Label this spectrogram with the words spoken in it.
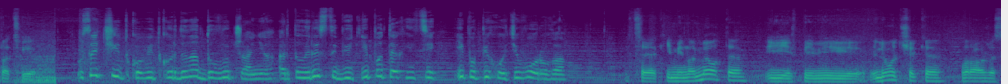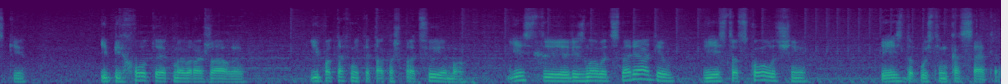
працюємо. Усе чітко від координат до влучання. Артилеристи б'ють і по техніці, і по піхоті ворога. Це як і міномети, і FPV льотчики вражеські, і піхоту, як ми вражали, і по техніці також працюємо. Є різновид снарядів, є осколочні, є, допустимо, касети.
